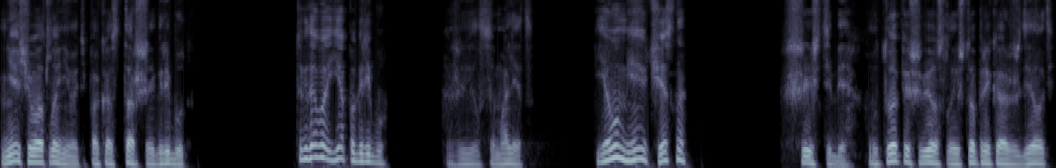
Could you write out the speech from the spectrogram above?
Нечего отлынивать, пока старшие гребут. — Так давай я погребу, — оживился малец. — Я умею, честно. — Шиш тебе. Утопишь весла, и что прикажешь делать?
